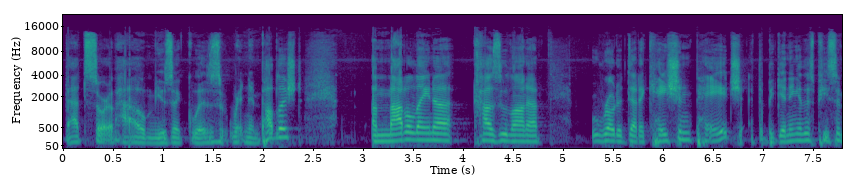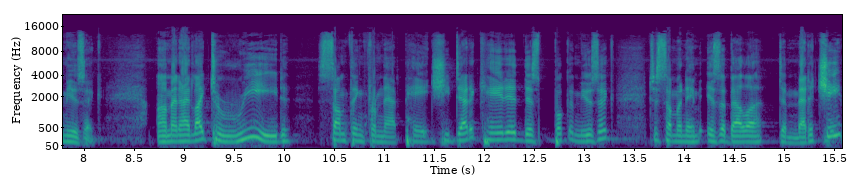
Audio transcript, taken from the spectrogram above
That's sort of how music was written and published. Uh, Maddalena Casulana wrote a dedication page at the beginning of this piece of music. Um, and I'd like to read something from that page. She dedicated this book of music to someone named Isabella de Medici.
